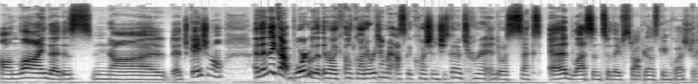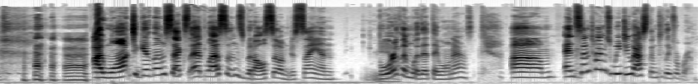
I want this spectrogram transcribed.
online that is not educational. And then they got bored with it. They were like, "Oh god, every time I ask a question, she's going to turn it into a sex ed lesson." So they've stopped asking questions. I want to give them sex ed lessons, but also I'm just saying bore them with it, they won't ask. Um, and sometimes we do ask them to leave a room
